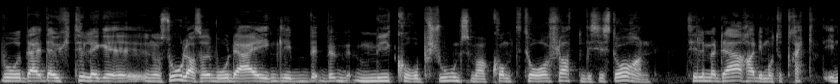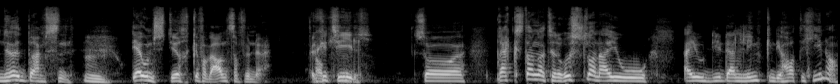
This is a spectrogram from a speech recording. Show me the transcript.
hvor det, det, er jo ikke til å legge under stol, altså, hvor det er egentlig mye korrupsjon som har kommet til overflaten de siste årene. Til og med der har de måttet trekke i nødbremsen. Mm. Det er jo en styrke for verdenssamfunnet. Det er ikke tvil. Så brekkstanga til Russland er jo, er jo de, den linken de har til Kina.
